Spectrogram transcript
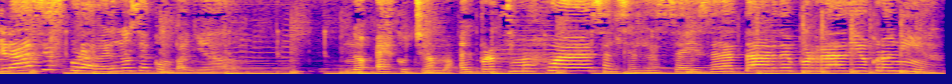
Gracias por habernos acompañado. Nos escuchamos el próximo jueves al ser las 6 de la tarde por Radio Cronía.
